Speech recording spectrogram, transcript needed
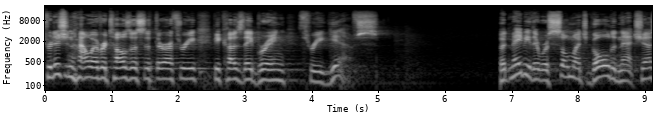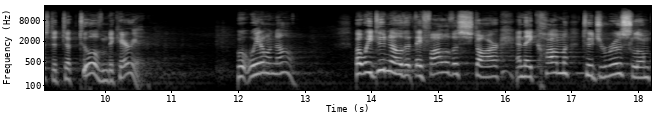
Tradition, however, tells us that there are three because they bring three gifts. But maybe there was so much gold in that chest it took two of them to carry it. We don't know. But we do know that they follow the star and they come to Jerusalem,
